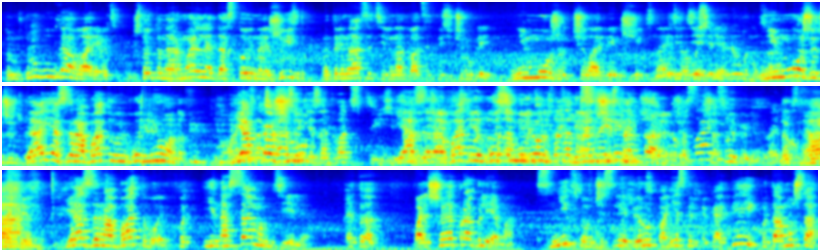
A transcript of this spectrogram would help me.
друг друга уговаривать, что это нормальная, достойная жизнь на 13 или на 20 тысяч рублей. Не может человек жить на эти это 8 деньги. миллионов Не может же. Да, я зарабатываю 8 миллионов. Ну, Я они вхожу, за 20 тысяч. я зарабатываю 8 миллионов. Что И, за к двойные сожалению, стандарты? Сейчас, сейчас выгоню. Да хватит. Я зарабатываю, и на самом деле это большая проблема. С них в том числе берут по несколько копеек, потому что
